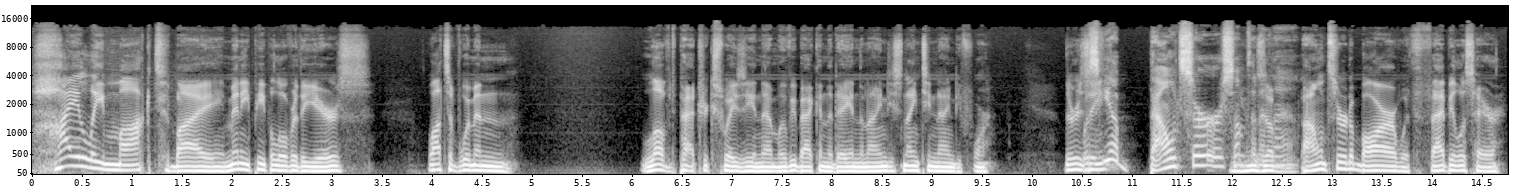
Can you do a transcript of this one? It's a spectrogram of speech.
Highly mocked by many people over the years. Lots of women loved Patrick Swayze in that movie back in the day in the 90s, 1994. There is was a, he a bouncer or something? He was a that? bouncer at a bar with fabulous hair,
